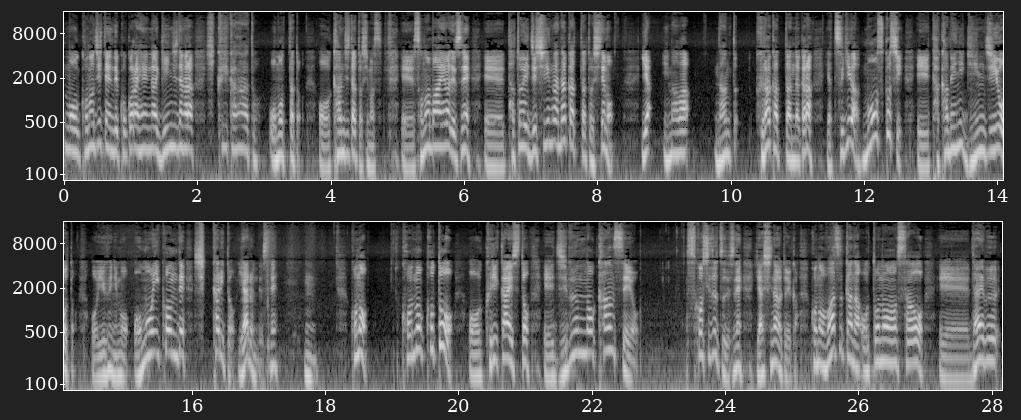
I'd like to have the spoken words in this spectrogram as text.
もうこの時点でここら辺が吟じながら低いかなと思ったと、感じたとします。えー、その場合はですね、えー、たとえ自信がなかったとしても、いや、今は、なんと、暗かったんだから、いや、次はもう少し、えー、高めに吟じようというふうにもう思い込んでしっかりとやるんですね。うん。この、このことを繰り返すと、えー、自分の感性を少しずつですね、養うというか、このわずかな音の差を、えー、だいぶ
